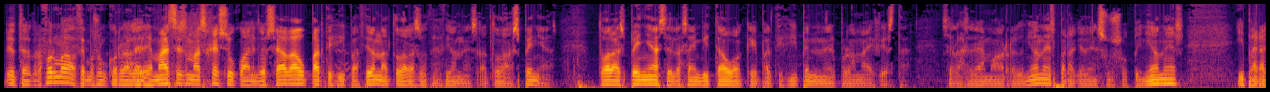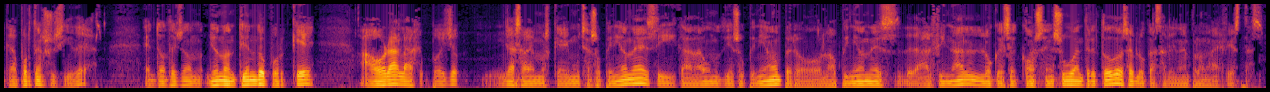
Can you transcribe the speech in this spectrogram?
de, otra forma, hacemos un corral. Además es más Jesús cuando se ha dado participación a todas las asociaciones, a todas las peñas. Todas las peñas se las ha invitado a que participen en el programa de fiestas. Se las ha llamado a reuniones para que den sus opiniones y para que aporten sus ideas. Entonces yo, yo no entiendo por qué Ahora, la, pues yo, ya sabemos que hay muchas opiniones y cada uno tiene su opinión, pero la opinión es, al final, lo que se consensúa entre todos es lo que ha salido en el programa de fiestas.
